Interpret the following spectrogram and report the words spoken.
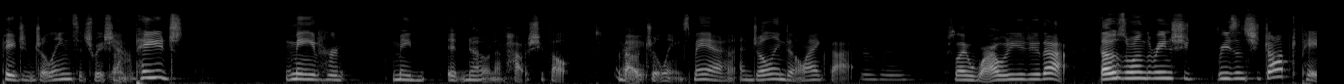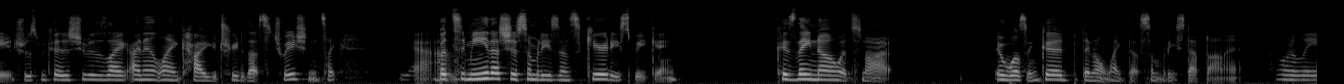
Paige and Jolene situation, Yeah. Paige made her made it known of how she felt about Right. Jolene's man, and Jolene didn't like that. Mm-hmm. She's like, "Why would you do that?" That was one of the reasons she reasons she dropped Paige was because she was like, "I didn't like how you treated that situation." It's like, Yeah. but to me, that's just somebody's insecurity speaking, because they know it's not, it wasn't good, but they don't like that somebody stepped on it. totally.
